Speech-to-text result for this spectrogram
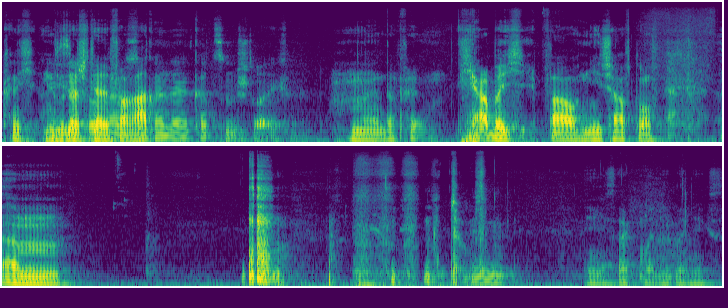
Kann ich an Ja, dieser Stelle verraten. Du keine Katzen streicheln. Nein, dafür, ja, aber ich war auch nie scharf drauf. Ähm, Nee, ich sag mal lieber nichts.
